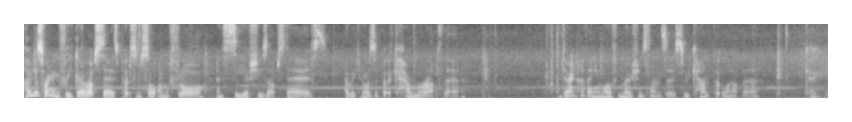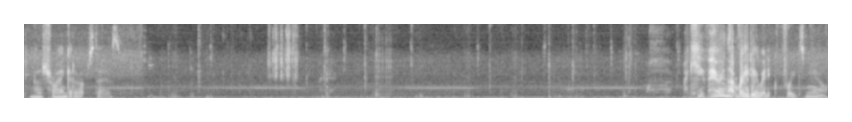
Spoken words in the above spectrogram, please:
I'm just wondering if we go upstairs, put some salt on the floor, and see if she's upstairs. And we can also put a camera up there. We don't have any more motion sensors, so we can't put one up there. Okay, I'm gonna try and get her upstairs. Okay. Oh, I keep hearing that radio and it freaks me out.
